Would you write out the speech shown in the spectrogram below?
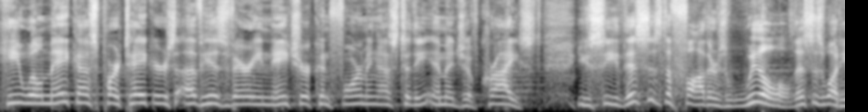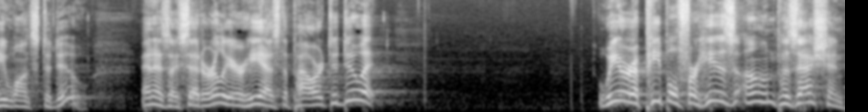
he will make us partakers of his very nature, conforming us to the image of Christ. You see, this is the Father's will. This is what he wants to do. And as I said earlier, he has the power to do it. We are a people for his own possession.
